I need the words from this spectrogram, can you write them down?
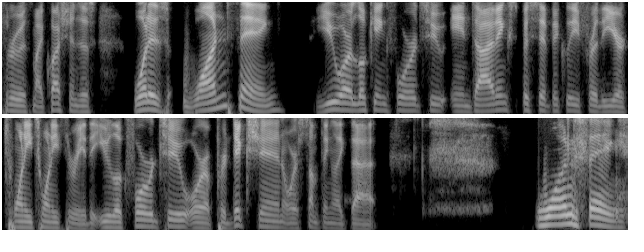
through with my questions is what is one thing you are looking forward to in diving specifically for the year 2023 that you look forward to or a prediction or something like that? One thing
